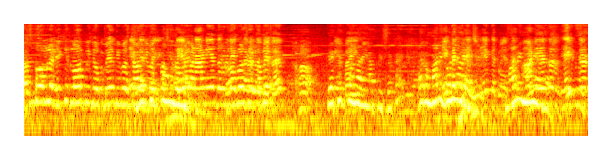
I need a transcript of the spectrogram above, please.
રસ્તો અમને લેખિતમાં આપી દો કે બે દિવસ ચાર દિવસ પછી પણ આની અંદર ઉલ્લેખ બરોબર તમે- હા. લેખિત નહીં આપી શકાય. કારણ મારી મર્યાદા છે. એક જ મિનિટ મારી આની મર્યાદા અંદર રીતસર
